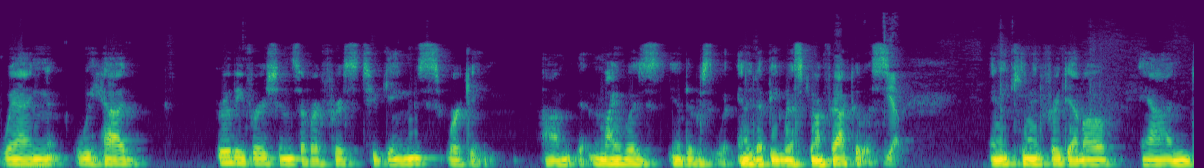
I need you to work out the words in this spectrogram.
when we had early versions of our first two games working. Um, mine was, you know, there was ended up being Rescue on Fractalus yeah. and he came in for a demo and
